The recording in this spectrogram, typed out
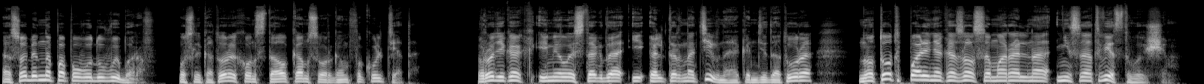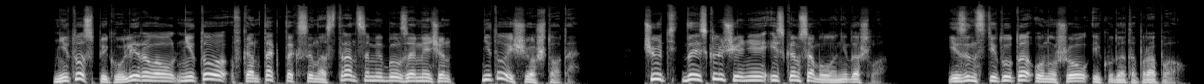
Особенно по поводу выборов, после которых он стал комсоргом факультета. Вроде как имелась тогда и альтернативная кандидатура, но тот парень оказался морально несоответствующим. Не то спекулировал, не то в контактах с иностранцами был замечен, не то еще что-то. Чуть до исключения из комсомола не дошло. Из института он ушел и куда-то пропал.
